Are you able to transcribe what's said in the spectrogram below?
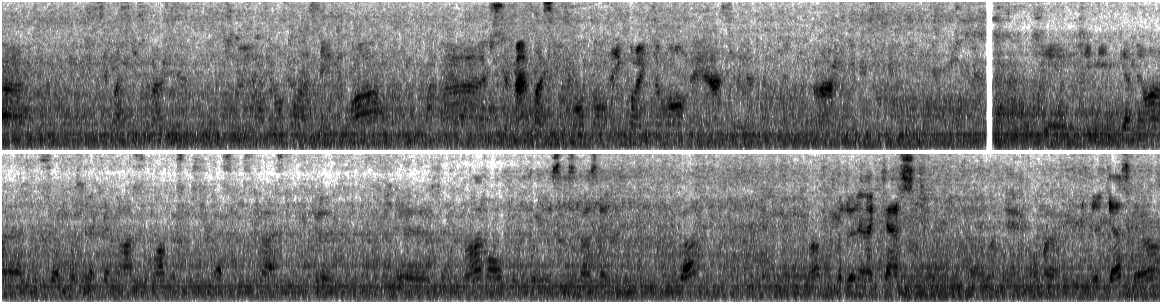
Je sais pas ce qui se passe. J'ai l'entends assez froid. Euh, je sais même pas si vous m'entendez correctement, mais là, c'est. voilà. J'ai- mis une caméra je me suis approché la caméra sur moi parce que je sais pas ce qui se passe. Donc, euh, euh, vraiment que vous voyez ce qui se passe là. Voilà, On m'a donné un casque. Euh, bah, j'ai le casque alors.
